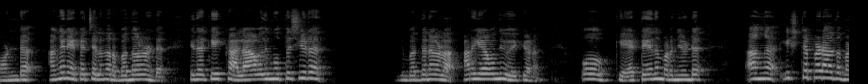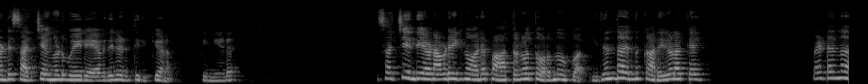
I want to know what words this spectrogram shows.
ഉണ്ട്. അങ്ങനെയൊക്കെ ചില നിർബന്ധങ്ങളുണ്ട്. ഇതൊക്കെ ഈ കലാവതി മുത്തശ്ശിയുടെ നിബന്ധനകളാ. അറിയാവുന്ന ചോദിക്കണം. ഓ കേട്ടേന്ന് പറഞ്ഞുകൊണ്ട് അങ്ങ് ഇഷ്ടപ്പെടാതെ മട്ടി സച്ചി അങ്ങോട്ട് പോയി രേവതിയുടെ അടുത്ത് ഇരിക്കുകയാണ്. പിന്നീട് സച്ചി എന്ത് ചെയ്യണം? അവിടെ ഇരിക്കുന്ന ഓരോ പാത്രങ്ങൾ തുറന്നു നോക്കുക ഇതെന്താ ഇന്ന് കറികളൊക്കെ? പെട്ടെന്ന്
